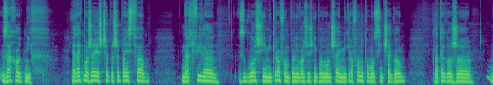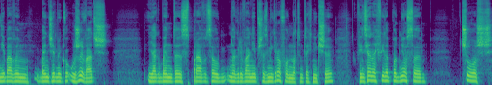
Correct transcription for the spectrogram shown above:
zachodnich. Ja tak może jeszcze, proszę Państwa, na chwilę zgłośnie mikrofon, ponieważ już nie podłączyłem mikrofonu pomocniczego, dlatego że niebawem będziemy go używać, jak będę sprawdzał nagrywanie przez mikrofon na tym Techniksie. Więc ja na chwilę podniosę czułość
